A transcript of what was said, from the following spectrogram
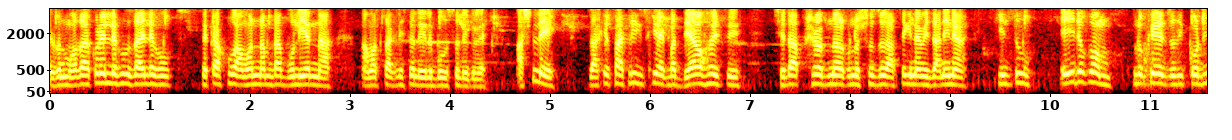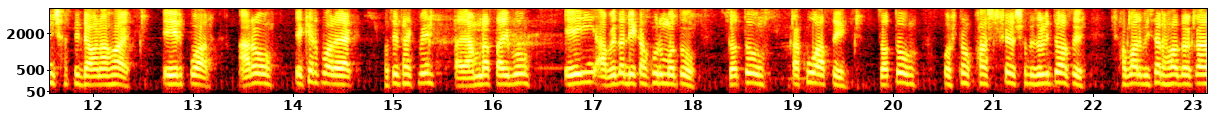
এখন মজা করে লেখুক যাই লেখুক যে কাকু, আমার নামটা বলিয়েন না, আমার চাকরি চলে গেলে, বউ চলে গেলে। আসলে যাকে চাকরি একবার দেওয়া হয়েছে, সেটা ফেরত নেওয়ার কোনো সুযোগ আছে কিনা আমি জানি না। কিন্তু এই রকম লোকে যদি কঠিন শাস্তি দেওয়া না হয়, এরপর আরও একের পর এক হতে থাকবে। তাই আমরা চাইব এই আবেদা কাকুর মতো যত কাকু আছে, যত প্রশ্ন ফাঁসের সাথে জড়িত আছে, সবার বিচার হওয়া দরকার,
